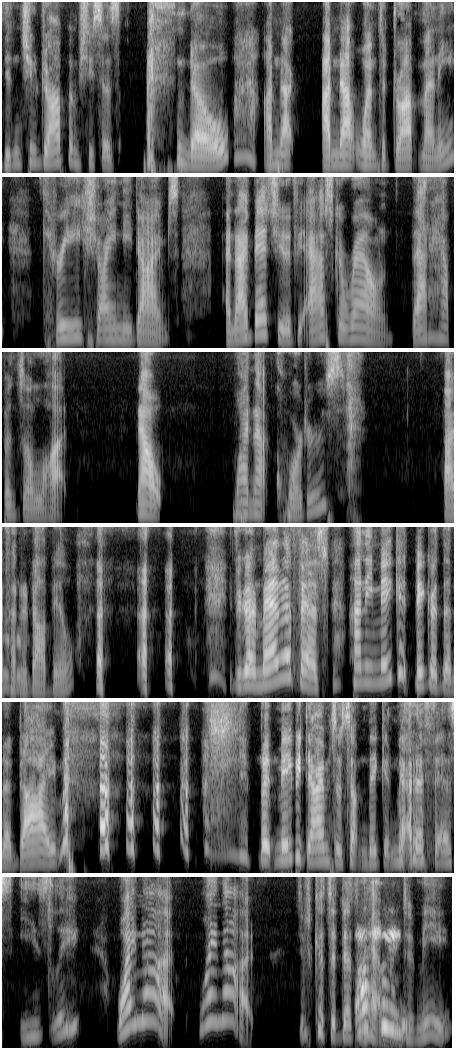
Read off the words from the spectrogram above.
didn't you drop them she says no i'm not I'm not one to drop money. Three shiny dimes. And I bet you if you ask around, that happens a lot. Now, why not quarters? $500 bill. if you're going to manifest, honey, make it bigger than a dime. but maybe dimes are something they can manifest easily. Why not? Why not? Just because it doesn't actually, happen to me.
